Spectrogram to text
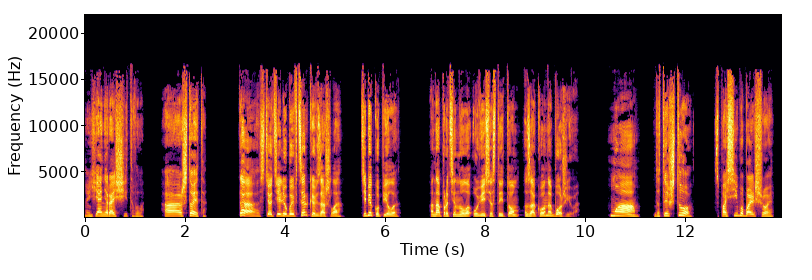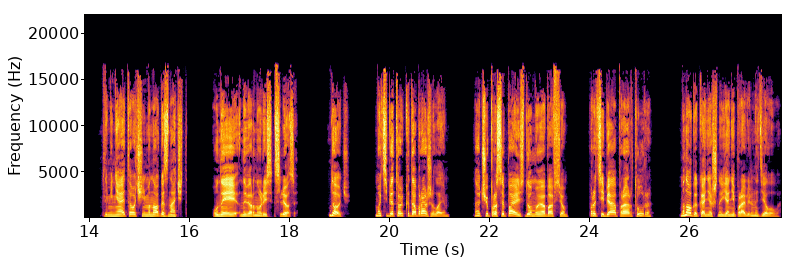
«Я не рассчитывала. А что это?» «Да, с тетей Любой в церковь зашла. Тебе купила». Она протянула увесистый том закона Божьего. «Мам, да ты что? Спасибо большое. Для меня это очень много значит». У Неи навернулись слезы. «Дочь, мы тебе только добра желаем. Ночью просыпаюсь, думаю обо всем. Про тебя, про Артура. Много, конечно, я неправильно делала.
